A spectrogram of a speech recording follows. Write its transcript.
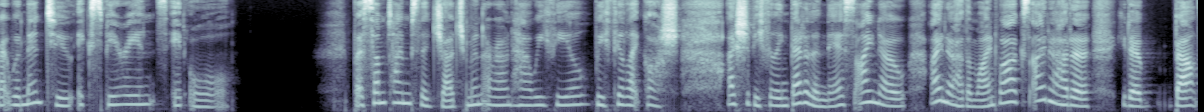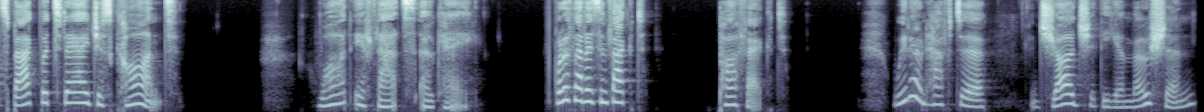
right? We're meant to experience it all. But sometimes the judgment around how we feel, we feel like, gosh, I should be feeling better than this. I know, I know how the mind works. I know how to, you know, bounce back, but today I just can't. What if that's okay? What if that is in fact perfect? We don't have to judge the emotion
